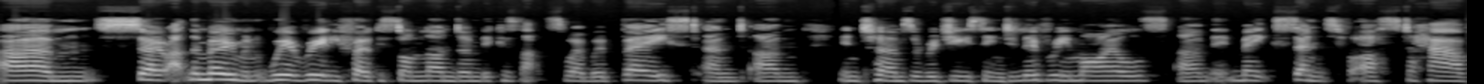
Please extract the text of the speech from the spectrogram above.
Um, so at the moment, we're really focused on London because that's where we're based. And um, in terms of reducing delivery miles, um, it makes sense for us to have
